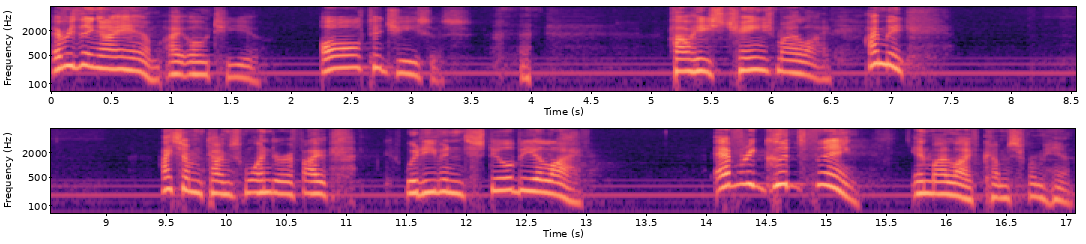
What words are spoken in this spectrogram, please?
everything I am, I owe to you. All to Jesus. How he's changed my life. I mean, I sometimes wonder if I would even still be alive Every good thing in my life comes from Him.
